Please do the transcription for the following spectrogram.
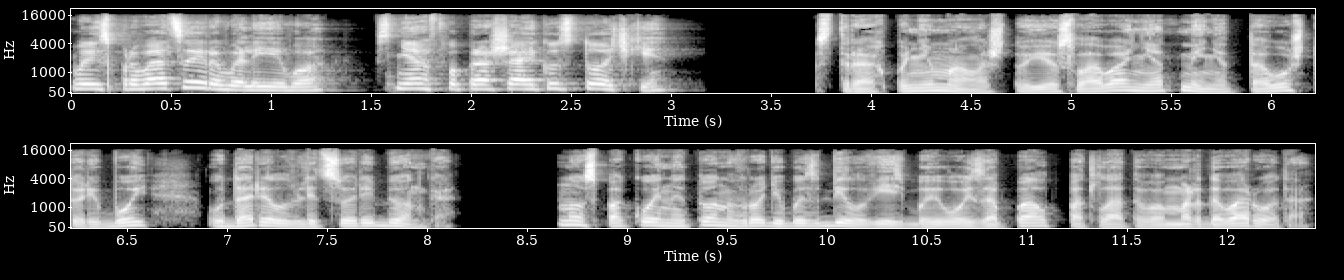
«Вы спровоцировали его, сняв попрошайку с точки». Страх понимала, что ее слова не отменят того, что Рябой ударил в лицо ребенка. Но спокойный тон вроде бы сбил весь боевой запал потлатого мордоворота.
